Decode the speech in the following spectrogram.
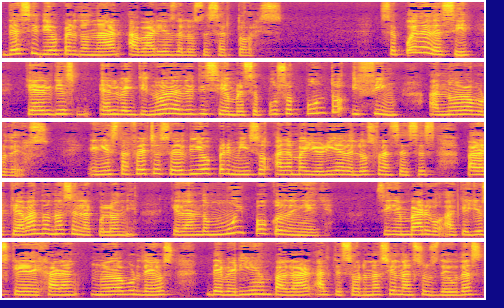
decidió perdonar a varios de los desertores. Se puede decir que el, el 29 de diciembre se puso punto y fin a Nueva Burdeos. En esta fecha se dio permiso a la mayoría de los franceses para que abandonasen la colonia, quedando muy pocos en ella. Sin embargo, aquellos que dejaran Nueva Burdeos deberían pagar al Tesoro Nacional sus deudas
